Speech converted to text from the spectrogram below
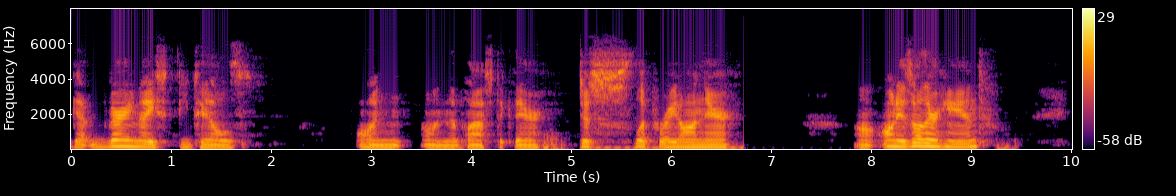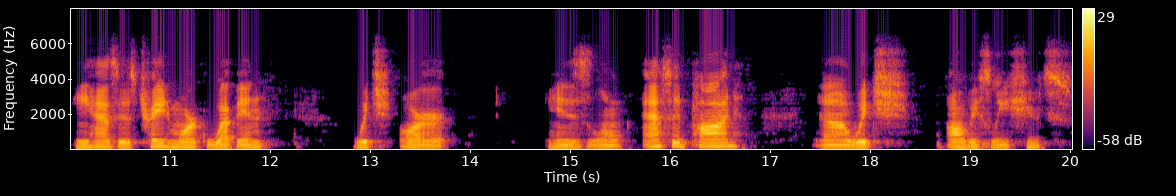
Got very nice details on on the plastic there. Just slip right on there. Uh, on his other hand, he has his trademark weapon, which are his little acid pod, uh, which obviously shoots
